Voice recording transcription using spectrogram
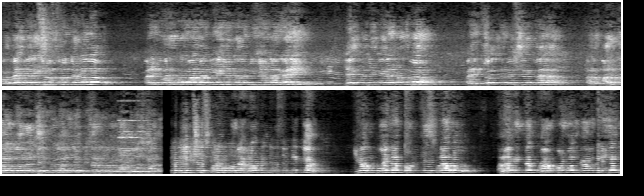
ఒకవైపు ఎలక్షన్ వస్తున్న తరుణంలో మరి వరకు వాళ్ళ నియోజకవర్గంలో బిజీ ఉన్నారు కానీ లేకపోతే కళ్యాణ మరి జ్యోతి రమేష్ ద్వారా మన భారతం ద్వారా చేరుకోవాలని చెప్పి ఇవాళ చేసుకున్నారు. అలాగే ఇంకా కాంపౌండ్ వాళ్ళు కాంబినేషన్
